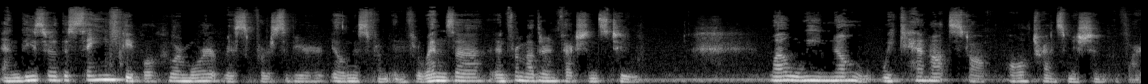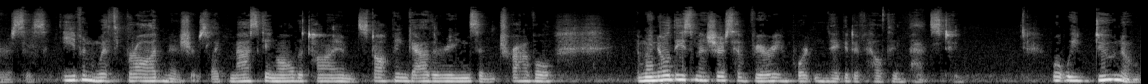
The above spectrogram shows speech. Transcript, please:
and these are the same people who are more at risk for severe illness from influenza and from other infections too. While we know we cannot stop all transmission of viruses, even with broad measures like masking all the time, and stopping gatherings and travel, and we know these measures have very important negative health impacts too. What we do know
